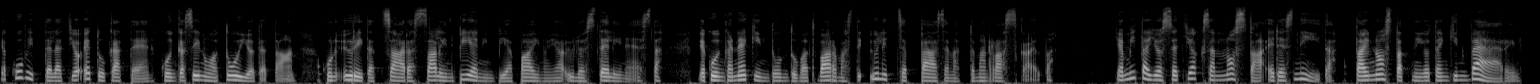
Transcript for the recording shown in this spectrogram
ja kuvittelet jo etukäteen, kuinka sinua tuijotetaan, kun yrität saada salin pienimpiä painoja ylös telineestä, ja kuinka nekin tuntuvat varmasti ylitse pääsemättömän raskailta. Ja mitä jos et jaksa nostaa edes niitä, tai nostat ne jotenkin väärin,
